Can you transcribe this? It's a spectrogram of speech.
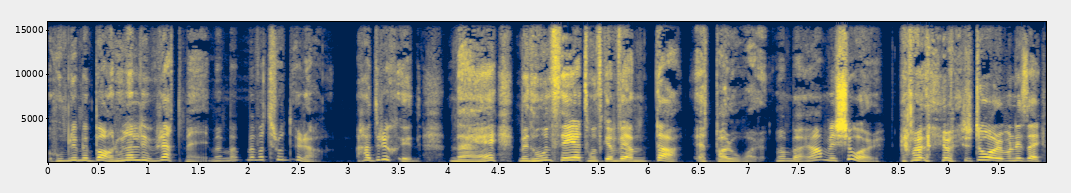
Hon blev med barn, hon har lurat mig. Men, men, men vad trodde du då? Hade du skydd? Nej, men hon säger att hon ska vänta ett par år. Man bara, ja men sure. Jag förstår man är så, här,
